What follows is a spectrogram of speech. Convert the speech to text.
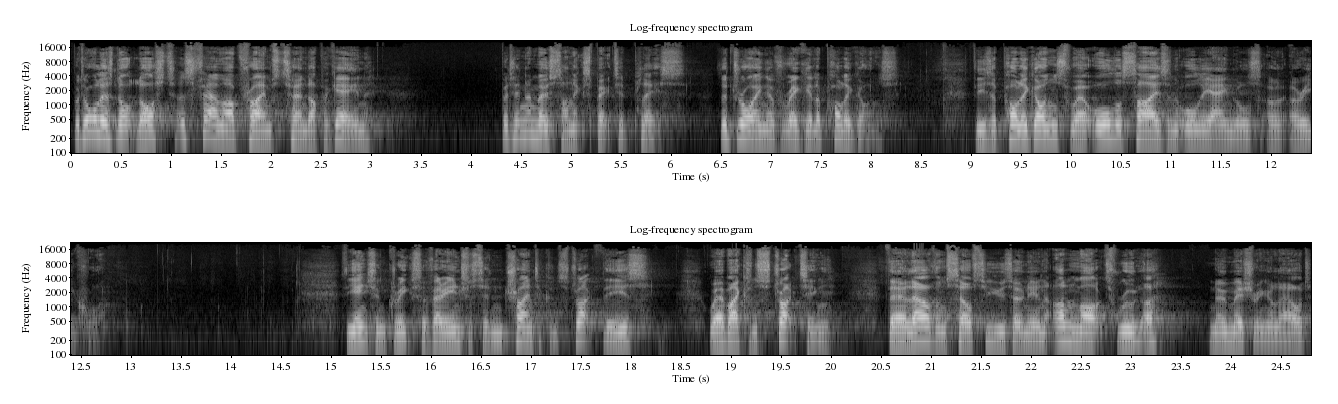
But all is not lost, as Fermat primes turned up again, but in a most unexpected place the drawing of regular polygons. These are polygons where all the sides and all the angles are, are equal. The ancient Greeks were very interested in trying to construct these, whereby constructing, they allowed themselves to use only an unmarked ruler, no measuring allowed,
